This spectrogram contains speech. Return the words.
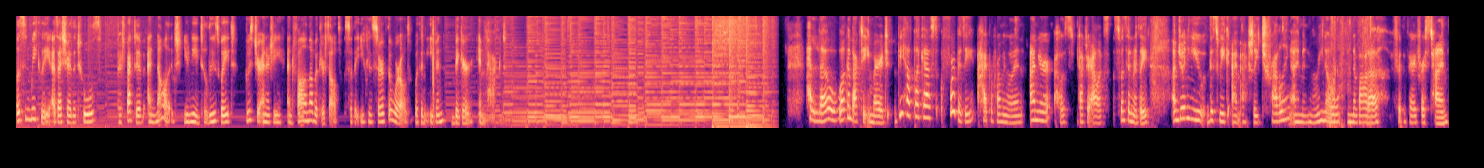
Listen weekly as I share the tools, perspective, and knowledge you need to lose weight, boost your energy, and fall in love with yourself so that you can serve the world with an even bigger impact. Hello, welcome back to Emerge, the health podcast for busy, high performing women. I'm your host, Dr. Alex Swenson Ridley. I'm joining you this week. I'm actually traveling. I'm in Reno, Nevada for the very first time,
